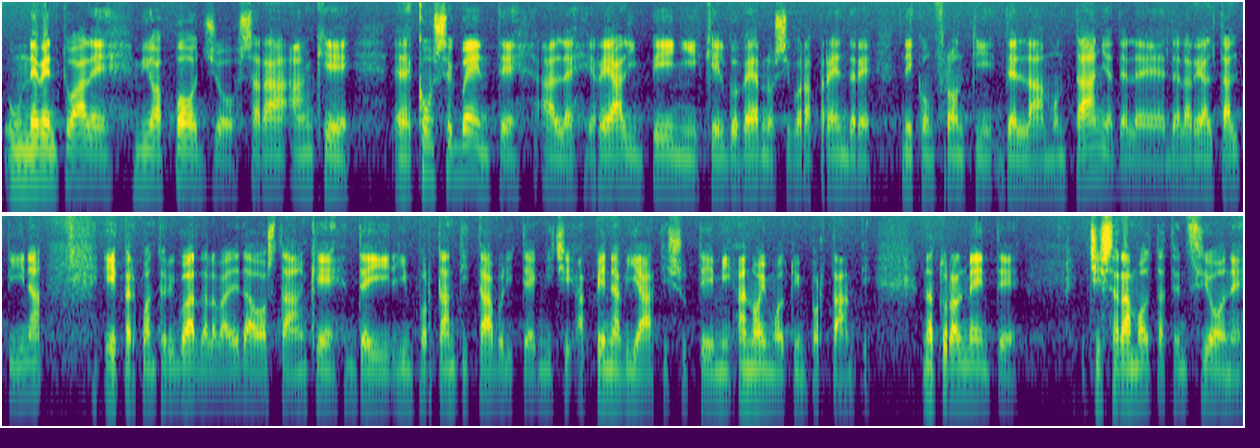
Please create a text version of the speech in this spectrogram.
un eventuale mio appoggio sarà anche eh, conseguente ai reali impegni che il governo si vorrà prendere nei confronti della montagna, delle, della realtà alpina e per quanto riguarda la Valle d'Aosta anche degli importanti tavoli tecnici appena avviati su temi a noi molto importanti. Naturalmente ci sarà molta attenzione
